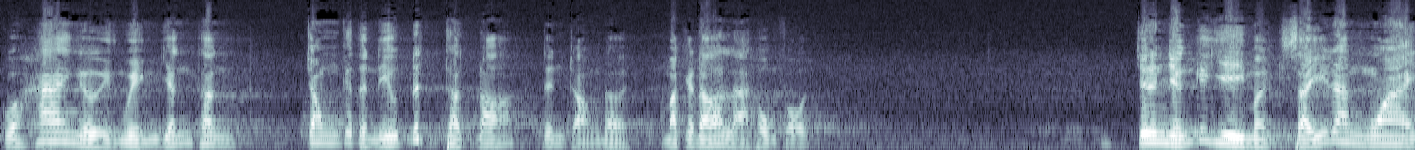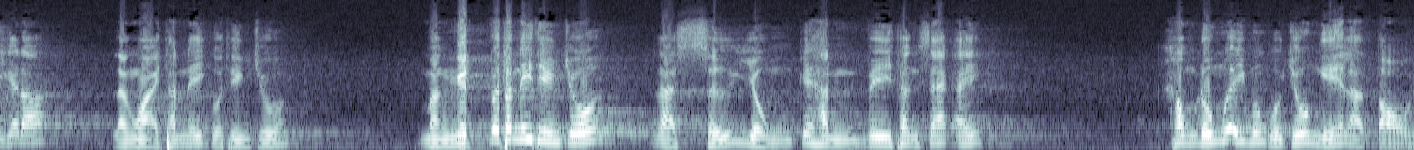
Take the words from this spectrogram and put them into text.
của hai người nguyện dấn thân trong cái tình yêu đích thực đó đến trọn đời. Mà cái đó là hôn phối cho nên những cái gì mà xảy ra ngoài cái đó là ngoài thánh ý của thiên chúa. Mà nghịch với thánh ý thiên chúa là sử dụng cái hành vi thân xác ấy. Không đúng với ý muốn của chúa nghĩa là tội,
